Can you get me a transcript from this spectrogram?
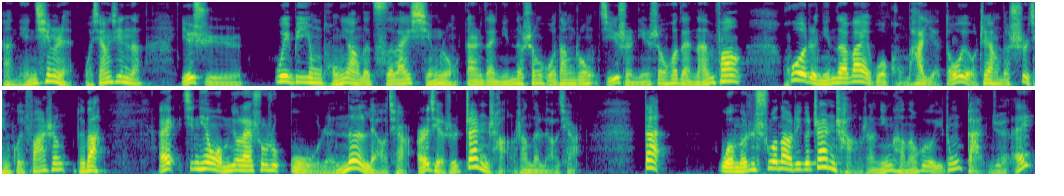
啊，年轻人，我相信呢，也许未必用同样的词来形容，但是在您的生活当中，即使您生活在南方，或者您在外国，恐怕也都有这样的事情会发生，对吧？哎，今天我们就来说说古人的聊天而且是战场上的聊天但我们说到这个战场上，您可能会有一种感觉，哎，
